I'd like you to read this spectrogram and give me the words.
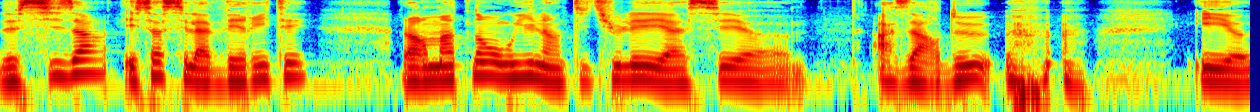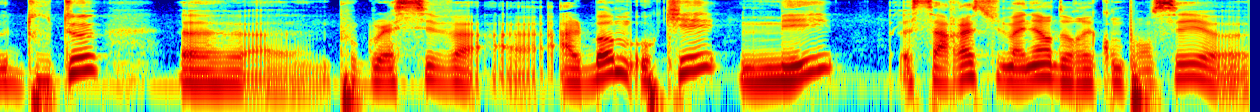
de Cisa. Et ça, c'est la vérité. Alors maintenant, oui, l'intitulé est assez hasardeux et douteux. progressive album, ok, mais ça reste une manière de récompenser euh,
